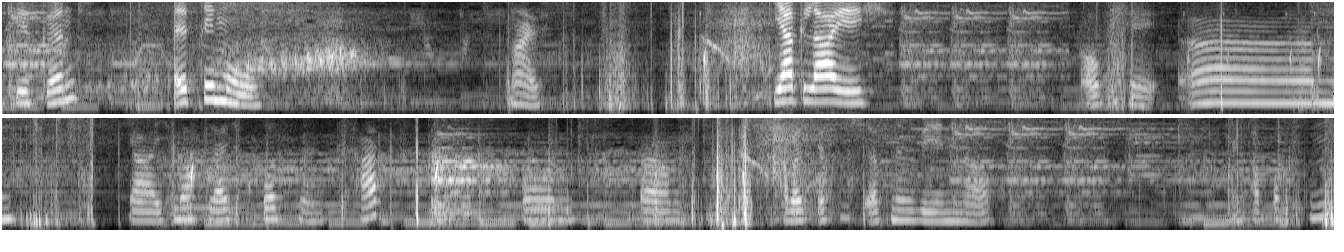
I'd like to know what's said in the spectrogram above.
Okay, es gönnt. El Primo. Nice. Ja, gleich. Okay. Ähm. Ja, ich mache gleich kurz einen Cut. Und, ähm. Aber als erstes öffnen wir noch ein paar Boxen. Nicht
